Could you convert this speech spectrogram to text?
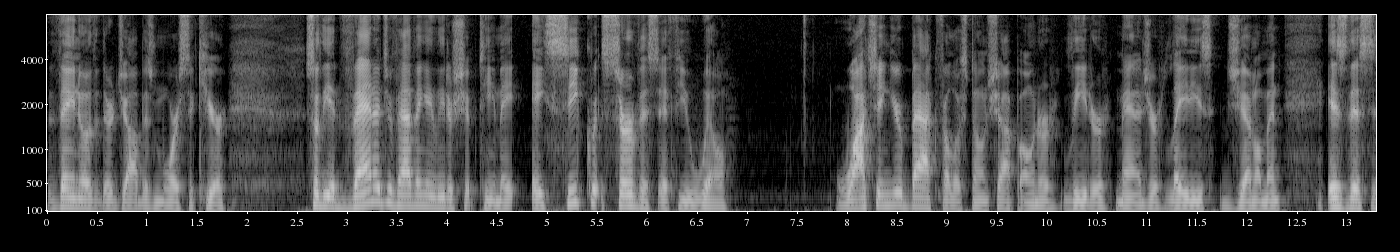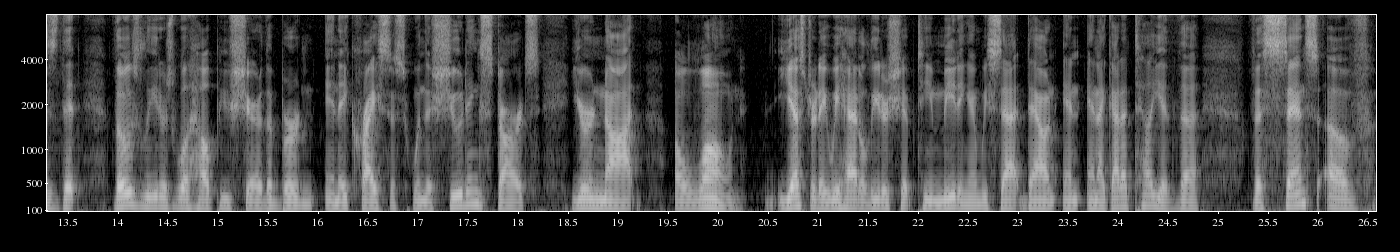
they know that their job is more secure. So, the advantage of having a leadership team, a, a secret service, if you will, watching your back, fellow Stone Shop owner, leader, manager, ladies, gentlemen, is this is that those leaders will help you share the burden in a crisis. When the shooting starts, you're not alone. Yesterday we had a leadership team meeting and we sat down and, and I gotta tell you, the the sense of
